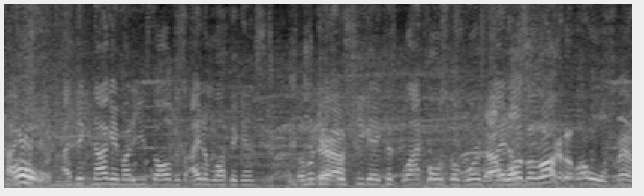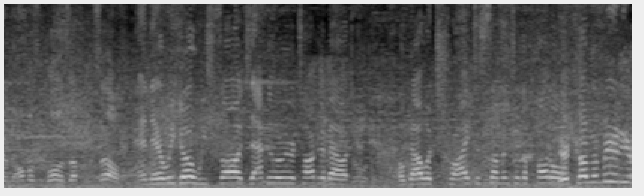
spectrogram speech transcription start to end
I, oh, think, I think Nage might have used all of his item luck against, against Yeah. Yoshige because Black Hole's the worst that item. was a rocket. Oh man, almost blows up himself. and there we go. We saw exactly what we were talking about. Ogawa tried to summon to the puddle. Here come the meteor.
